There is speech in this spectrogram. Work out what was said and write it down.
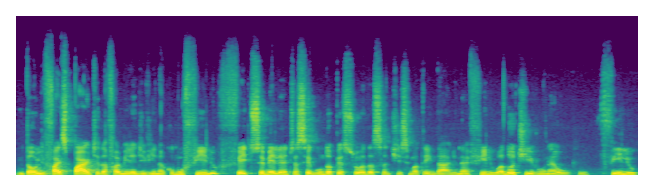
então ele faz parte da família divina como filho, feito semelhante à segunda pessoa da Santíssima Trindade, né? Filho adotivo, né? O, o filho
